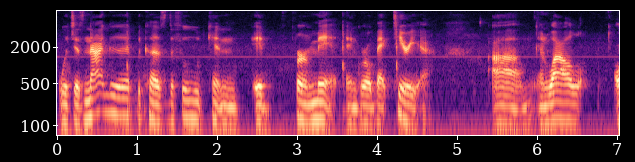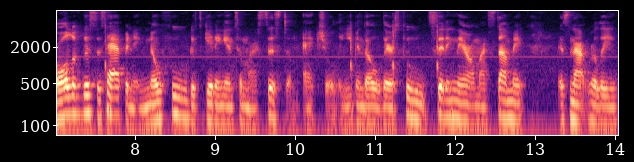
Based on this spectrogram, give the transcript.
which is not good because the food can it ferment and grow bacteria. Um, and while all of this is happening, no food is getting into my system actually. Even though there's food sitting there on my stomach, it's not really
